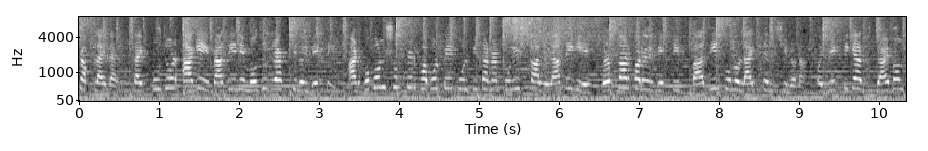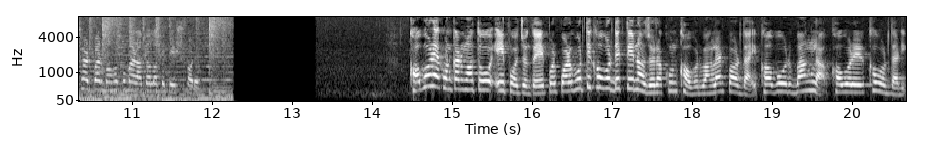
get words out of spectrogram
সাপ্লাই দেয়। তাই পুজোর আগে বাজি এনে মজুদ রাখছিল ওই ব্যক্তি। আর গোপন সূত্রের খবর পেয়ে কুলপি থানার পুলিশ কাল রাতে গিয়ে গ্রেফতার করে ওই ব্যক্তির। বাজির কোনো লাইসেন্স ছিল না। ওই ব্যক্তিকে আজ গাইবন ছাড়বার মহকুমার আদালতে পেশ করে খবর এখনকার মতো এ পর্যন্ত। এরপর পরবর্তী খবর দেখতে নজর রাখুন খবর বাংলার পর্দায়। খবর বাংলা, খবরের খবরদারি।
